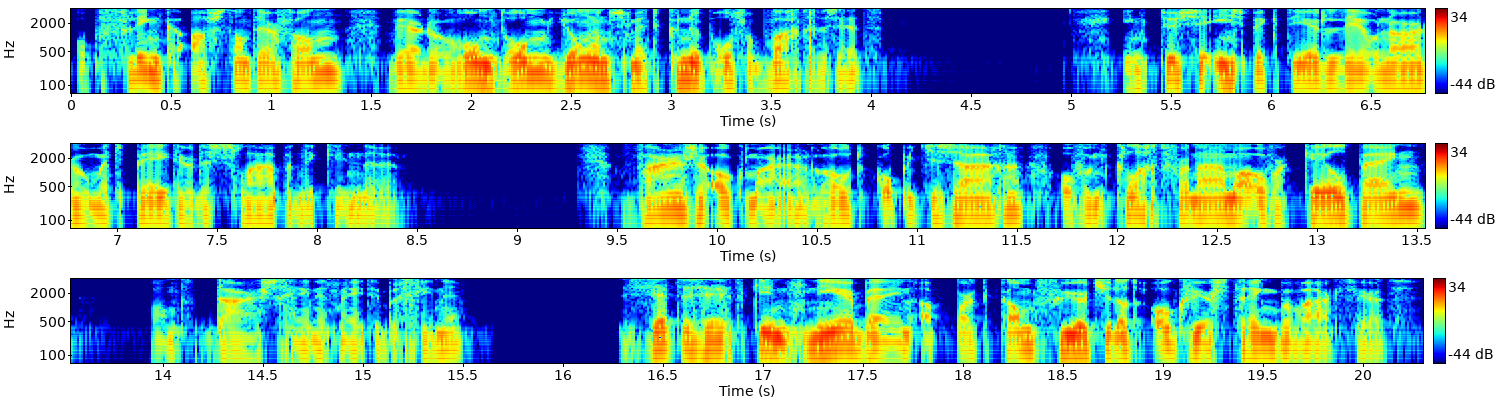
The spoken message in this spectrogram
Op flinke afstand ervan werden rondom jongens met knuppels op wacht gezet. Intussen inspecteerde Leonardo met Peter de slapende kinderen. Waar ze ook maar een rood koppetje zagen of een klacht vernamen over keelpijn, want daar scheen het mee te beginnen, zetten ze het kind neer bij een apart kampvuurtje dat ook weer streng bewaakt werd.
